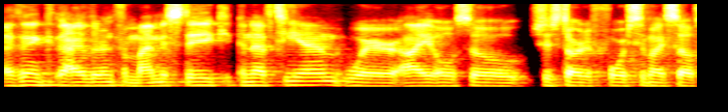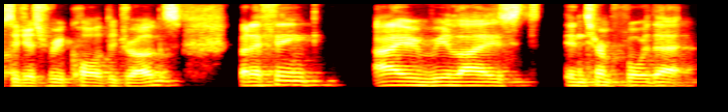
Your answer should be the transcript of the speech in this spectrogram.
I think I learned from my mistake in FTM, where I also just started forcing myself to just recall the drugs. But I think I realized in term four that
